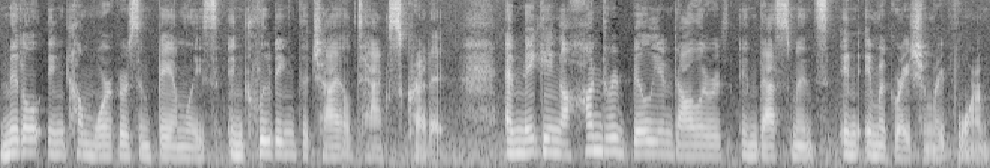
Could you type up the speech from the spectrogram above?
middle income workers and families, including the child tax credit and making $100 billion investments in immigration reform.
